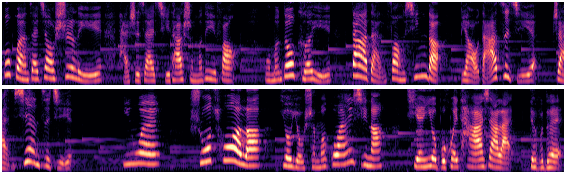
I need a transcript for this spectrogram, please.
不管在教室里还是在其他什么地方，我们都可以大胆放心地表达自己，展现自己。因为说错了又有什么关系呢？天又不会塌下来，对不对？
